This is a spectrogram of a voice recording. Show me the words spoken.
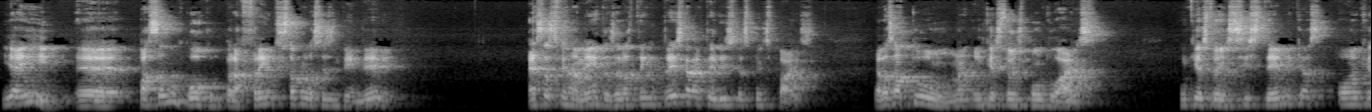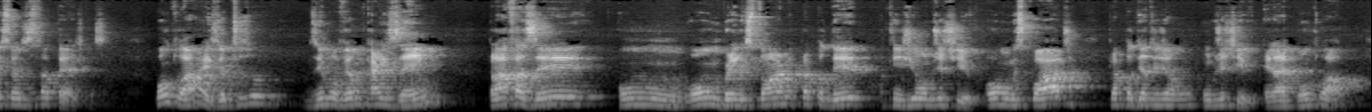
E aí, é, passando um pouco para frente, só para vocês entenderem, essas ferramentas elas têm três características principais. Elas atuam na, em questões pontuais, em questões sistêmicas ou em questões estratégicas. Pontuais, eu preciso desenvolver um Kaizen para fazer um, ou um brainstorm para poder atingir um objetivo, ou um squad para poder atingir um, objetivo. Ela é pontual.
